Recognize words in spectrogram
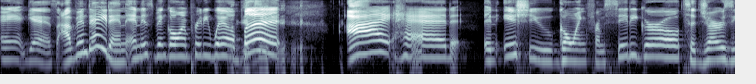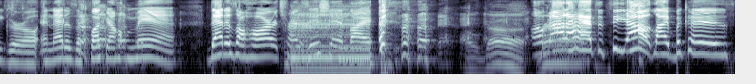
and yes i've been dating and it's been going pretty well but I had an issue going from city girl to Jersey girl, and that is a fucking man. That is a hard transition. Like, Oh God. oh God, I had to tee out like because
